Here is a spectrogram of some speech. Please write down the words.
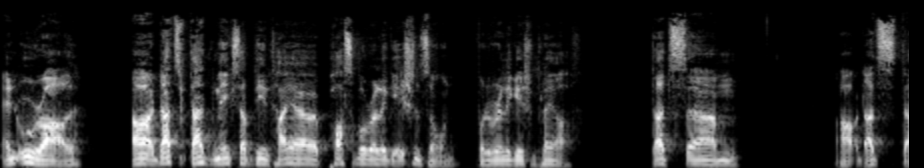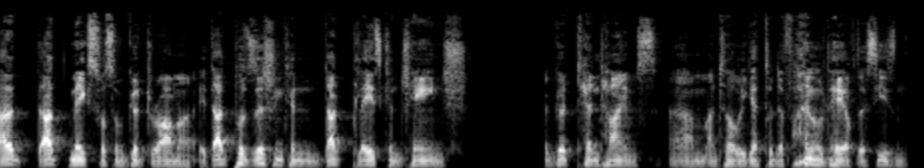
and Ural. Uh, that's, that makes up the entire possible relegation zone for the relegation playoff. That's, um, oh, that's, that, that makes for some good drama. It, that position can, that place can change a good 10 times, um, until we get to the final day of the season.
